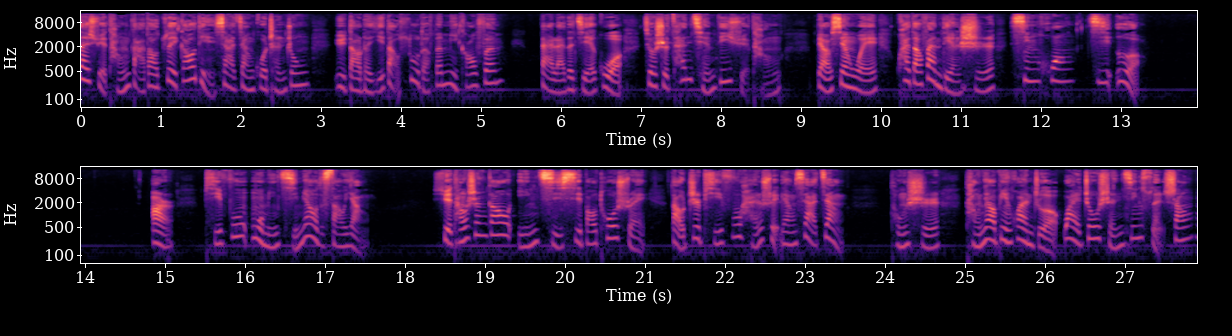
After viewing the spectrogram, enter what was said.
在血糖达到最高点下降过程中，遇到了胰岛素的分泌高峰，带来的结果就是餐前低血糖，表现为快到饭点时心慌、饥饿。二、皮肤莫名其妙的瘙痒，血糖升高引起细胞脱水，导致皮肤含水量下降，同时糖尿病患者外周神经损伤。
